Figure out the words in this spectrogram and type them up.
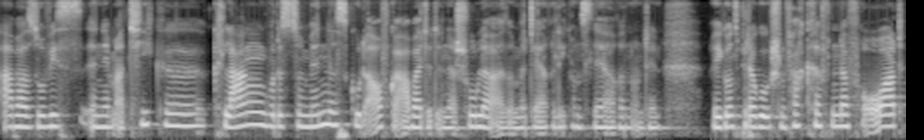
Aber so wie es in dem Artikel klang, wurde es zumindest gut aufgearbeitet in der Schule, also mit der Religionslehrerin und den religionspädagogischen Fachkräften da vor Ort,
